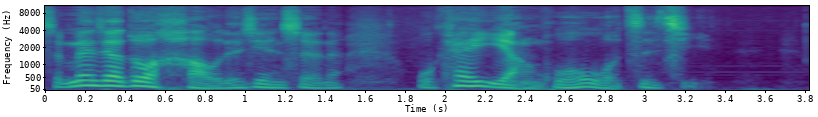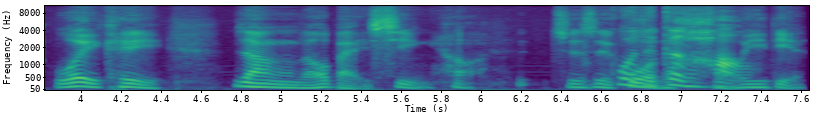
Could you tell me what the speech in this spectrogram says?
什么样叫做好的建设呢？我可以养活我自己，我也可以让老百姓哈，就是过得好一点。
